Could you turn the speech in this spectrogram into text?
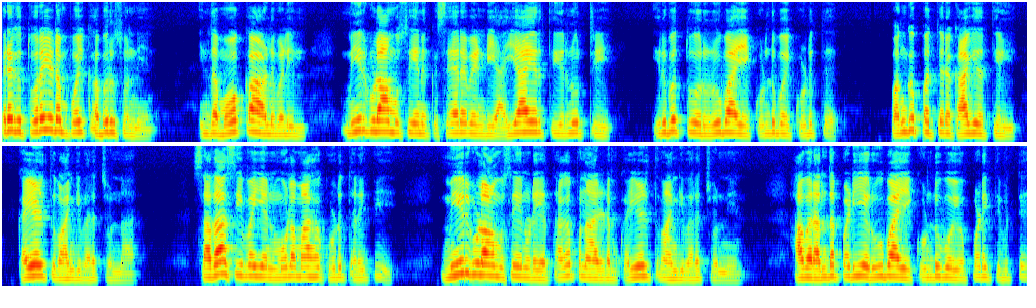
பிறகு துறையிடம் போய் கபரு சொன்னேன். இந்த மோக்கா அலுவலில் மீர் குலாம் ஹுசேனுக்கு சேர வேண்டிய ஐயாயிரத்தி இருநூற்றி இருபத்தோரு ரூபாயை கொண்டு போய் கொடுத்து பங்கு பத்திர காகிதத்தில் கையெழுத்து வாங்கி வரச் சொன்னார். சதாசிவையன் மூலமாக கொடுத்து அனுப்பி மீர் குலாம் ஹுசேனுடைய தகப்பனாரிடம் கையெழுத்து வாங்கி வரச் சொன்னேன். அவர் அந்தப்படியே ரூபாயை கொண்டு போய் ஒப்படைத்து விட்டு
